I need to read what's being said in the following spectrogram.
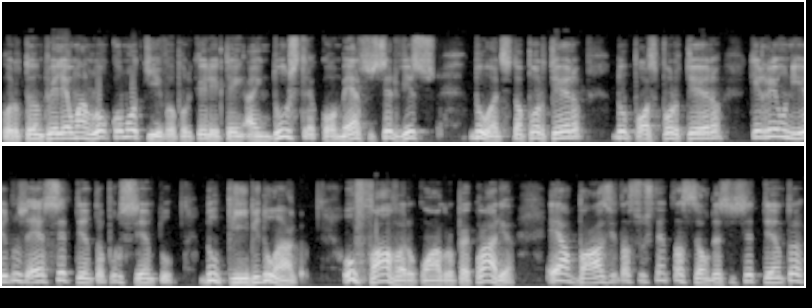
Portanto, ele é uma locomotiva, porque ele tem a indústria, comércio e serviços do antes da porteira, do pós-porteira, que reunidos é 70% do PIB do agro. O Fávaro, com a agropecuária, é a base da sustentação desses 70%,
